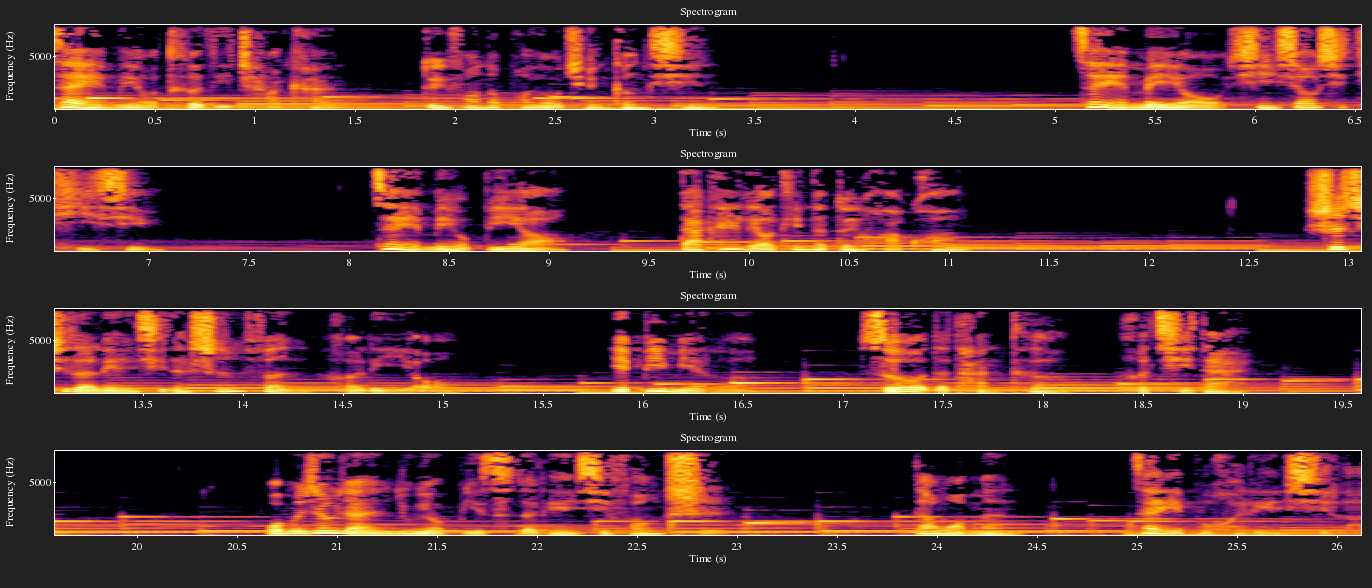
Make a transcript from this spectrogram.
再也没有特地查看对方的朋友圈更新，再也没有新消息提醒，再也没有必要。打开聊天的对话框，失去了联系的身份和理由，也避免了所有的忐忑和期待。我们仍然拥有彼此的联系方式，但我们再也不会联系了。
